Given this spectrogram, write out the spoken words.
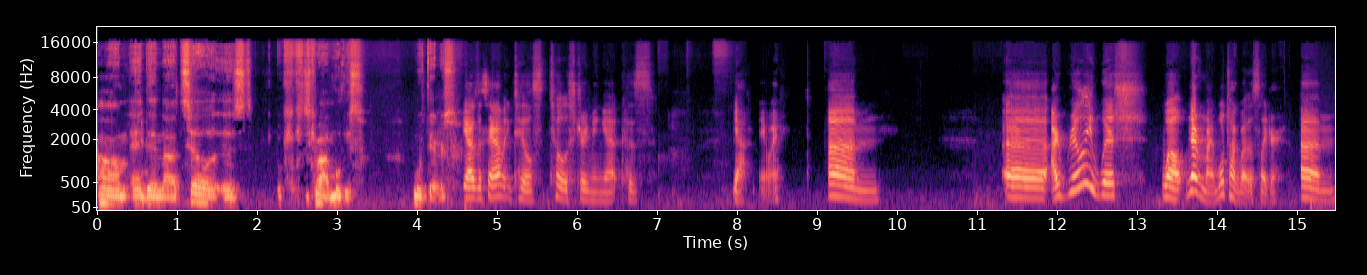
Um, and then uh, Till is just came out in movies, movie theaters. Yeah, I was gonna say I don't think Till's Till is streaming yet because yeah, anyway. Um uh I really wish well, never mind, we'll talk about this later. Um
